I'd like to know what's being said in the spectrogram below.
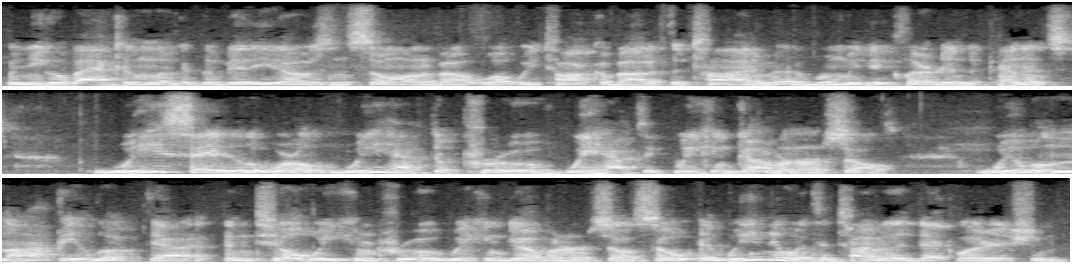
when you go back and look at the videos and so on about what we talk about at the time uh, when we declared independence, we say to the world, we have to prove we have to we can govern ourselves we will not be looked at until we can prove we can govern ourselves. So we knew at the time of the declaration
